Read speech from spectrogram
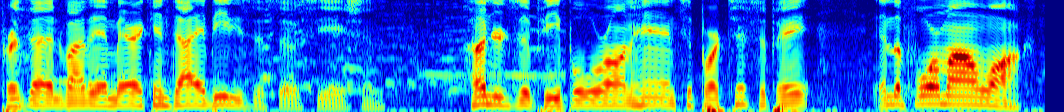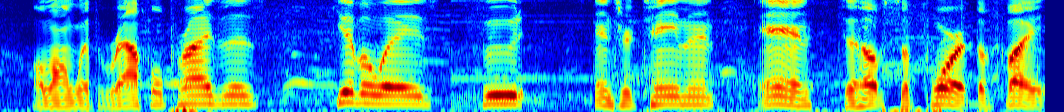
presented by the American Diabetes Association. Hundreds of people were on hand to participate in the four mile walk, along with raffle prizes, giveaways, food, entertainment, and to help support the fight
